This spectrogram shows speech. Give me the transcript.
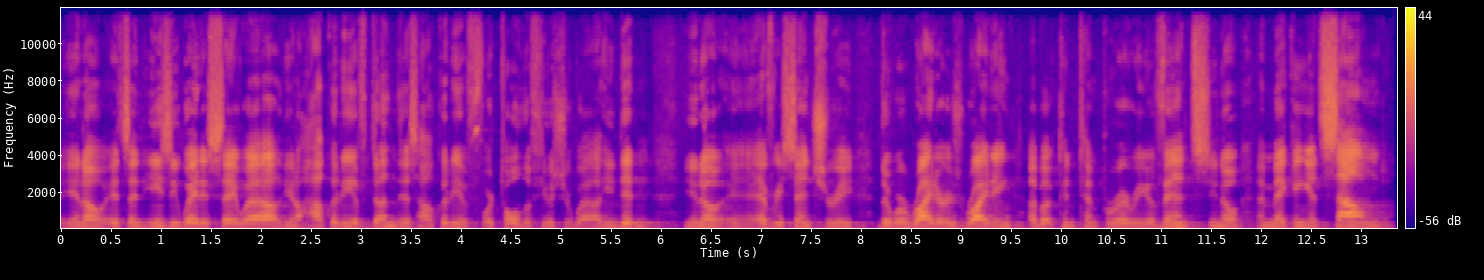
You know, it's an easy way to say, well, you know, how could he have done this? How could he have foretold the future? Well, he didn't. You know, every century there were writers writing about contemporary events you know, and making it sound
